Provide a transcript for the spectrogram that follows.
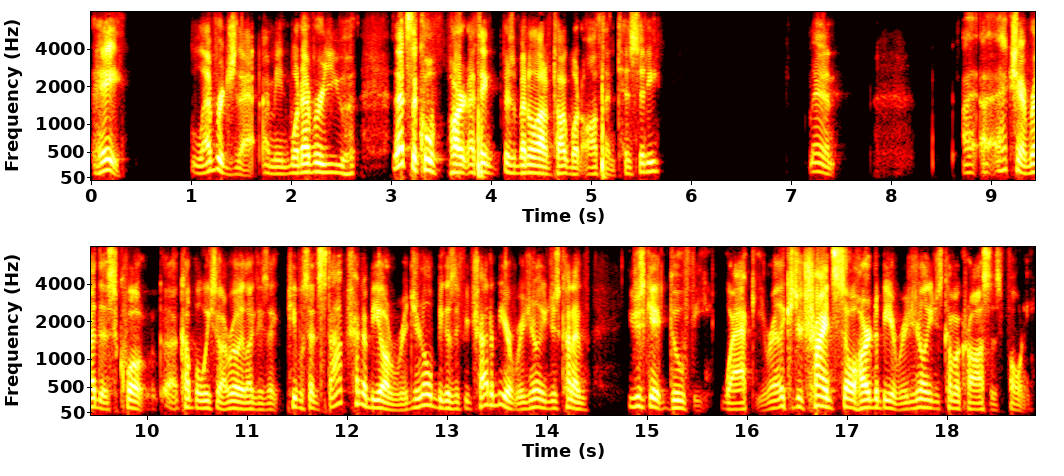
hey, leverage that. I mean, whatever you that's the cool part. I think there's been a lot of talk about authenticity. Man, I, I actually I read this quote a couple weeks ago. I really like this. Like people said, stop trying to be original because if you try to be original, you just kind of you just get goofy, wacky, right? Because like, you're trying so hard to be original, you just come across as phony.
